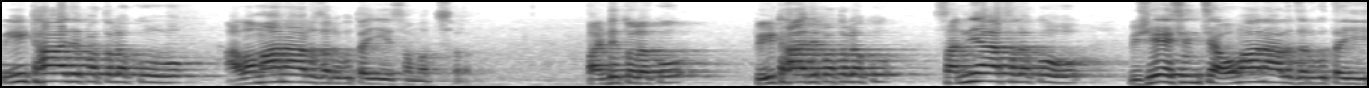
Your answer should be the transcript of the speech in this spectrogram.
పీఠాధిపతులకు అవమానాలు జరుగుతాయి ఈ సంవత్సరం పండితులకు పీఠాధిపతులకు సన్యాసులకు విశేషించి అవమానాలు జరుగుతాయి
